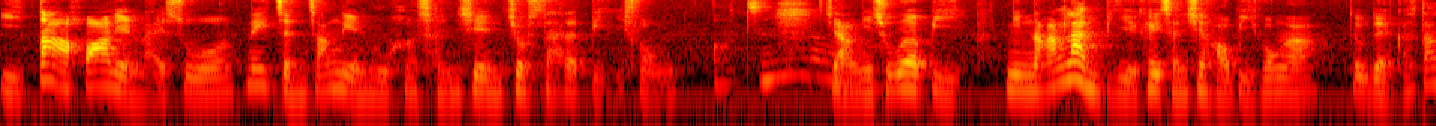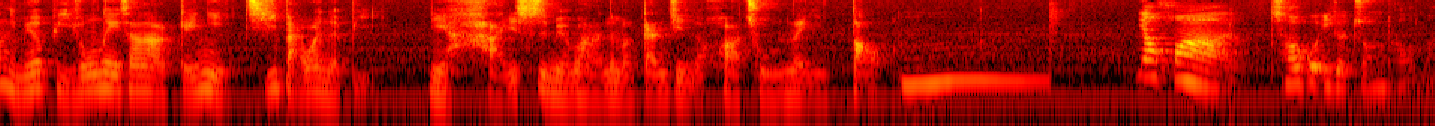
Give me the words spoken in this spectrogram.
以大花脸来说，那整张脸如何呈现，就是它的笔锋。哦，真的。这样，你除了笔，你拿烂笔也可以呈现好笔锋啊，对不对？可是当你没有笔锋那一刹那，给你几百万的笔。你还是没有办法那么干净的画出那一道。嗯，要画超过一个钟头吗？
